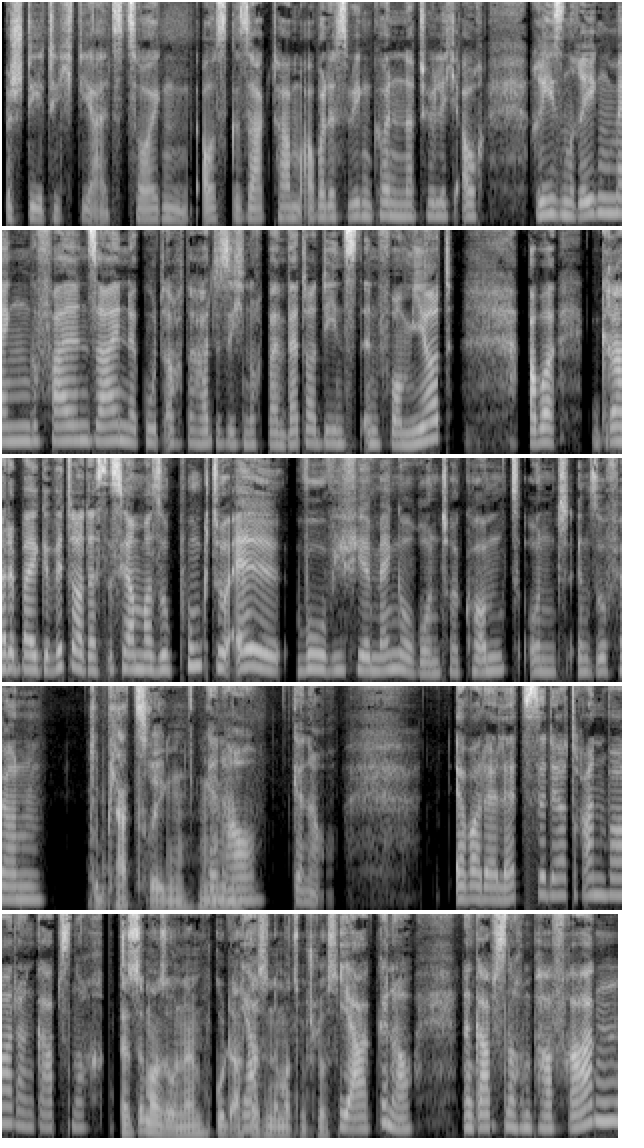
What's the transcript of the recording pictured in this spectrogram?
bestätigt, die als Zeugen ausgesagt haben. Aber deswegen können natürlich auch Riesenregenmengen gefallen sein. Der Gutachter hatte sich noch beim Wetterdienst informiert. Aber gerade bei Gewitter, das ist ja mal so punktuell, wo wie viel Menge runterkommt. Und insofern. Zum Platzregen. Mhm. Genau, genau. Er war der Letzte, der dran war. Dann gab es noch. Das ist immer so, ne? Gutachter ja. sind immer zum Schluss. Ja, genau. Dann gab es noch ein paar Fragen.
